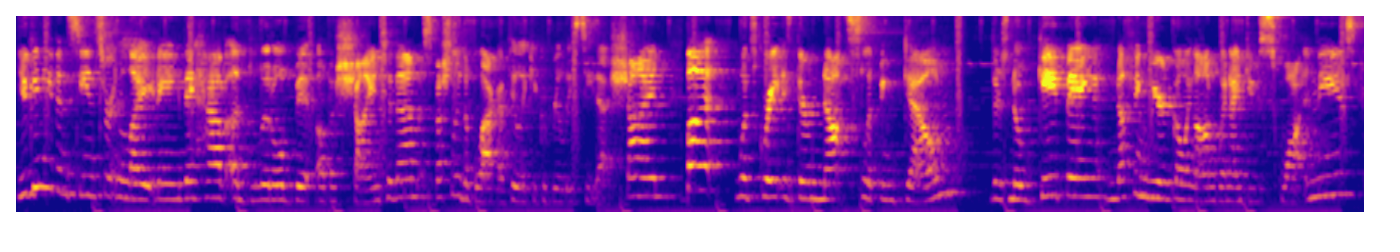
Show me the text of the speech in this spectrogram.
You can even see in certain lighting, they have a little bit of a shine to them, especially the black. I feel like you could really see that shine. But what's great is they're not slipping down. There's no gaping, nothing weird going on when I do squat in these.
